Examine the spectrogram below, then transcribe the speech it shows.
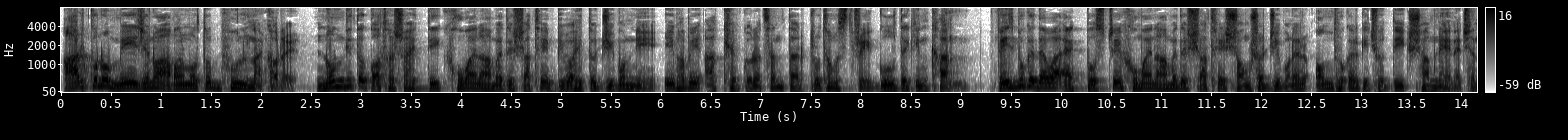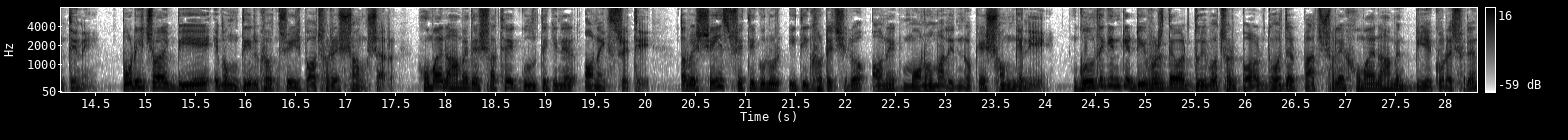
আর কোনো মেয়ে যেন আমার মতো ভুল না করে। নন্দিত কথা সাহিত্যিক হুমায়ুন আহমেদের সাথে বিবাহিত জীবন নিয়ে এভাবেই আক্ষেপ করেছেন তার প্রথম স্ত্রী গুলতেকিন খান। ফেসবুকে দেওয়া এক পোস্টে হুমায়ুন আহমেদের সাথে সংসার জীবনের অন্ধকার কিছু দিক সামনে এনেছেন তিনি। পরিচয়, বিয়ে এবং দীর্ঘ ত্রিশ বছরের সংসার হুমায়ুন আহমেদের সাথে গুলতেকিনের অনেক স্মৃতি। তবে সেই স্মৃতিগুলোর ইতি ঘটেছিল অনেক মনোমালিন্যকে সঙ্গে নিয়ে। গুলতেকিনকে ডিভোর্স দেওয়ার দুই বছর পর দু হাজার পাঁচ সালে হুমায়ুন আহমেদ বিয়ে করেছিলেন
